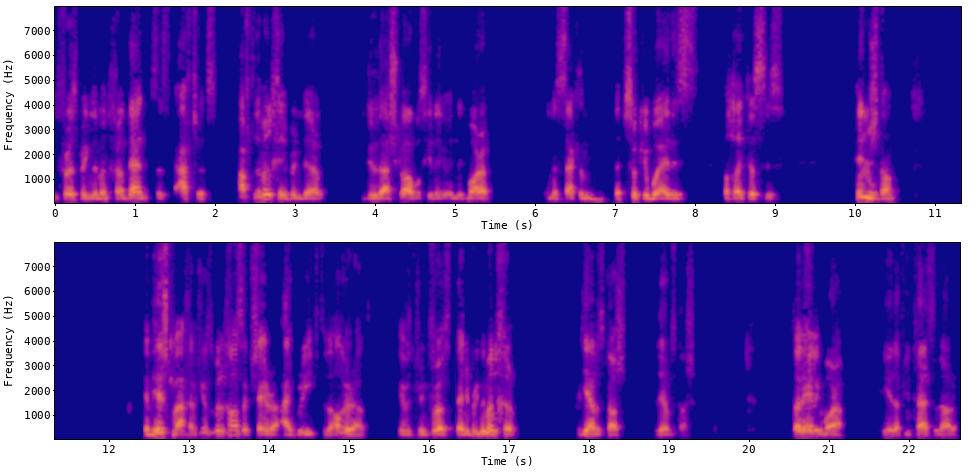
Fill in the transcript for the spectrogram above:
you first bring the mincha, then says afterwards. After the mincha, you bring the, do the ashka, we'll see in the, in the Gemara in a second, the psukim where this Bachaikas is hinged on. A I agree to the other way around. Give it a drink first, then you bring the mincha. But you have a discussion. But you have a discussion. So the Heilige Gemara. Here, if you test it out.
